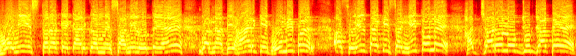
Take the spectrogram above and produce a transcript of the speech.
वही इस तरह के कार्यक्रम में शामिल होते हैं, वरना बिहार की भूमि पर, अश्लीलता की संगीतों में हज़ारों लोग जुट जाते हैं,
